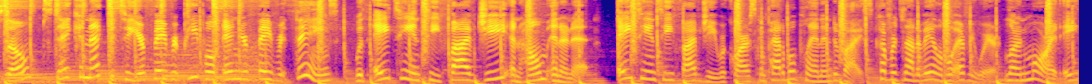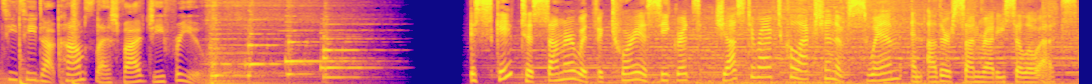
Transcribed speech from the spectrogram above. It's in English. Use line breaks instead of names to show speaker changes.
So, stay connected to your favorite people and your favorite things with AT&T 5G and home internet. AT&T 5G requires compatible plan and device. Coverage not available everywhere. Learn more at att.com slash 5G for you.
Escape to summer with Victoria's Secret's just arrived collection of swim and other sun ready silhouettes.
